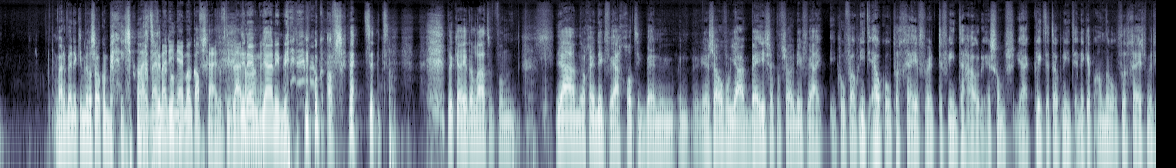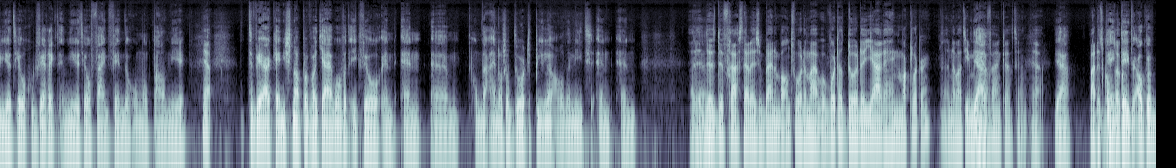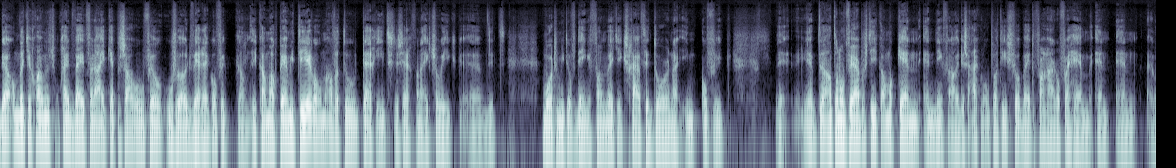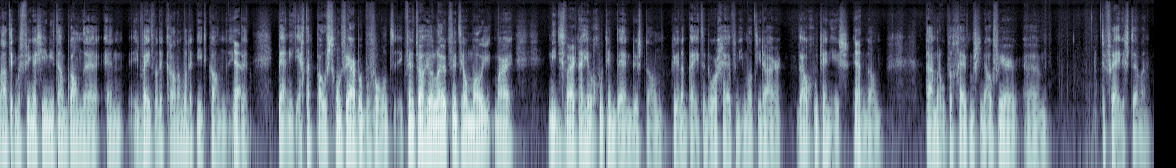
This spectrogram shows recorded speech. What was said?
maar daar ben ik inmiddels ook een beetje Maar, maar, die nemen ook afscheid of die Die blijven nemen, hangen. ja, die nemen ook afscheid. Dan krijg je dan later van, ja, nog geen ding van, ja, god, ik ben nu een, zoveel jaar bezig of zo. Ik denk van, ja, ik hoef ook niet elke opdrachtgever te vriend te houden. En soms, ja, klikt het ook niet. En ik heb andere opdrachtgevers met wie het heel goed werkt en die het heel fijn vinden om op een bepaalde manier Ja. te werken. En die snappen wat jij wil, wat ik wil. En, en ehm, om daar eindeloos op door te pielen, al dan niet. En, en Ja, de, de, de vraag stellen is een bijna beantwoorden, maar wordt dat door de jaren heen makkelijker? Eh, Naarmate je meer Ja. ervaring krijgt. Ja. ja, Maar dit komt ook... de- omdat je gewoon op een gegeven moment weet van, nou, ik heb zo hoeveel, hoeveel het werk. Of ik kan, ik kan me ook permitteren om af en toe tegen iets te zeggen van, nee, sorry, ik, eh, dit wordt hem niet. Of denken van, weet je, ik schuif dit door naar, in- of ik, eh, je hebt een aantal ontwerpers die ik allemaal ken en denk van, oh, dit is eigenlijk een opdracht die is veel beter voor haar of voor hem. En, en laat ik mijn vingers hier niet aan branden. En ik weet wat ik kan en wat ik niet kan. Ja. Ik ben, ben niet echt een posterontwerper bijvoorbeeld. Ik vind het wel heel leuk, ik vind het heel mooi, maar niet iets waar ik nou heel goed in ben. Dus dan kun je dat beter doorgeven aan iemand die daar wel goed in is. Ja. En dan daarmee de opdrachtgever misschien ook weer ehm, tevreden stellen.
